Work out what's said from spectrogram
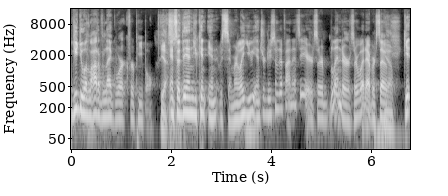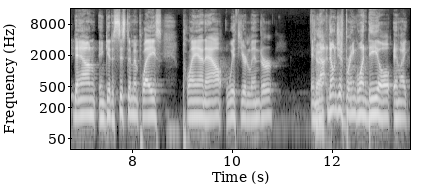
You do a lot of legwork for people. Yes. And so then you can, in, similarly, you introduce them to financiers or lenders or whatever. So Yeah. get down and get a system in place, plan out with your lender, and Okay. not don't just bring one deal and like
